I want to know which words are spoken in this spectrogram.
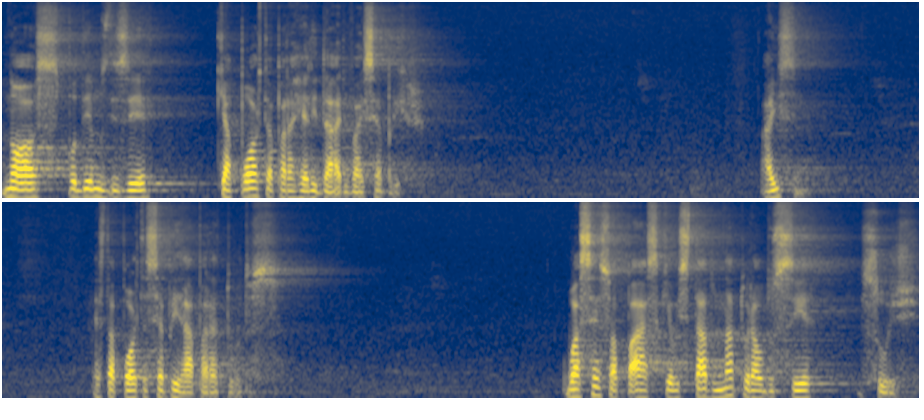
nós podemos dizer que a porta para a realidade vai se abrir. Aí sim, esta porta se abrirá para todos. O acesso à paz, que é o estado natural do ser, surge.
